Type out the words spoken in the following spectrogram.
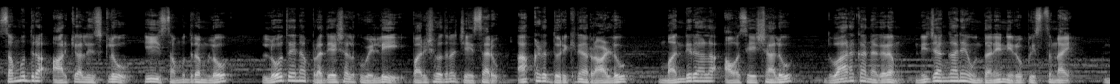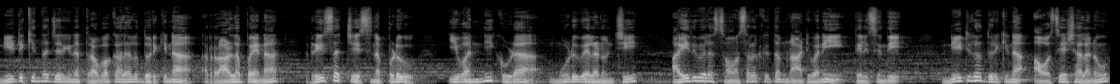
సముద్ర ఆర్కియాలజిస్టులు ఈ సముద్రంలో లోతైన ప్రదేశాలకు వెళ్ళి పరిశోధన చేశారు. అక్కడ దొరికిన రాళ్ళు మందిరాల అవశేషాలు ద్వారకా నగరం నిజంగానే ఉందని నిరూపిస్తున్నాయి. నీటి కింద జరిగిన త్రవ్వకాలలో దొరికిన రాళ్ళపైన రీసెర్చ్ చేసినప్పుడు ఇవన్నీ కూడా మూడు వేల నుంచి ఐదు వేల సంవత్సరాల క్రితం నాటివని తెలిసింది. నీటిలో దొరికిన అవశేషాలను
